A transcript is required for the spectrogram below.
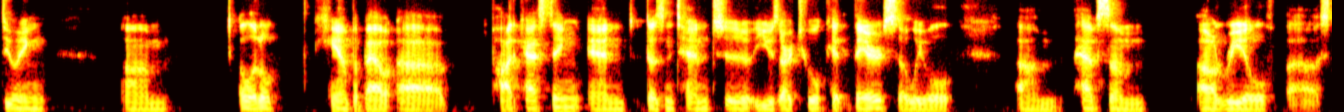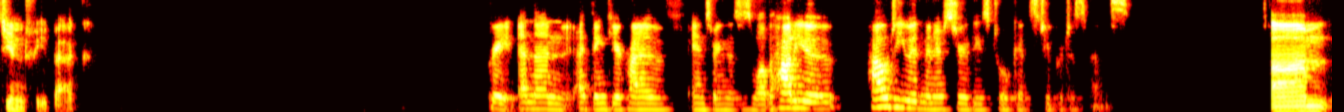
doing um, a little camp about uh, podcasting and does intend to use our toolkit there. So we will um, have some uh, real uh, student feedback. Great, and then I think you're kind of answering this as well, but how do you, how do you administer these toolkits to participants? Um,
